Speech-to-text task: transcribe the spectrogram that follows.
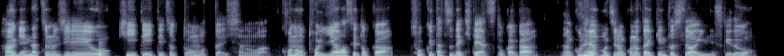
ハーゲンダッツの事例を聞いていてちょっと思ったりしたのは、この問い合わせとか速達できたやつとかが、あ これはもちろんこの体験としてはいいんですけど、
